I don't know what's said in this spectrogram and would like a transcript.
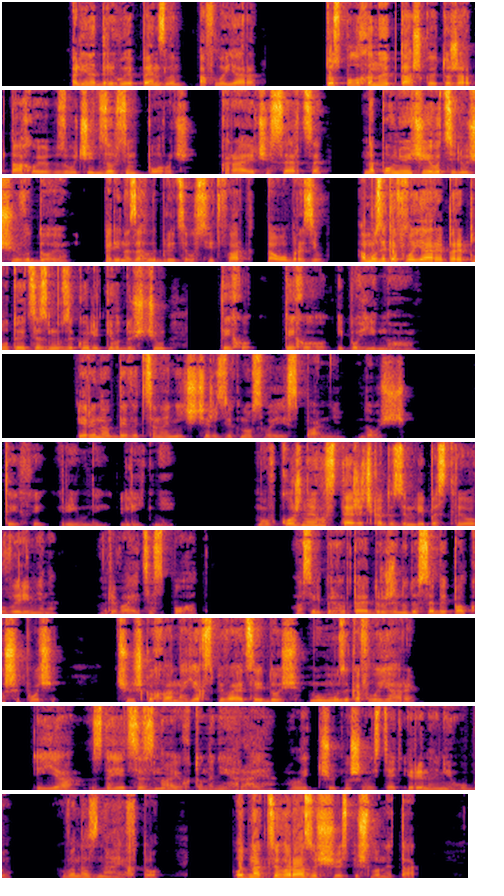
Аліна диригує пензлем, а флояра то сполоханою пташкою, то жар птахою звучить зовсім поруч, караючи серце, наповнюючи його цілющою водою. Аліна заглиблюється у світ фарб та образів, а музика флояри переплутується з музикою літнього дощу, тихо, тихого і погідного. Ірина дивиться на ніч через вікно своєї спальні дощ. Тихий, рівний, літній. Мов кожна його стежечка до землі пестливо вирівняна, вривається спогад. Василь пригортає дружину до себе і палко шепоче. Чуєш, кохана, як співає цей дощ, мов музика флояри. І я, здається, знаю, хто на ній грає, ледь чутно шелестять Іринині губи. Вона знає хто. Однак цього разу щось пішло не так.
